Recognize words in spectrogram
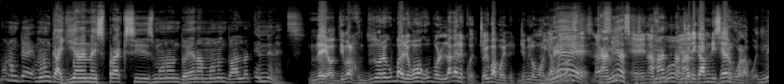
μόνο, κα- μόνο κακία είναι να εισπράξεις μόνο το ένα, μόνο το άλλο, δεν είναι έτσι. Ναι, ο δήμαρχος τούτο ρε κουμπάρε, εγώ ακούω πολλά καλές κουβέντες. Και όχι από ελ- δεν μιλώ μόνο για Ναι, κουβέντες. εντάξει, καμία ε, σχέση. να σου Αμάν- πω, ε, αμάν- Και ότι κάνεις έργο να ακούετε. Ναι,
